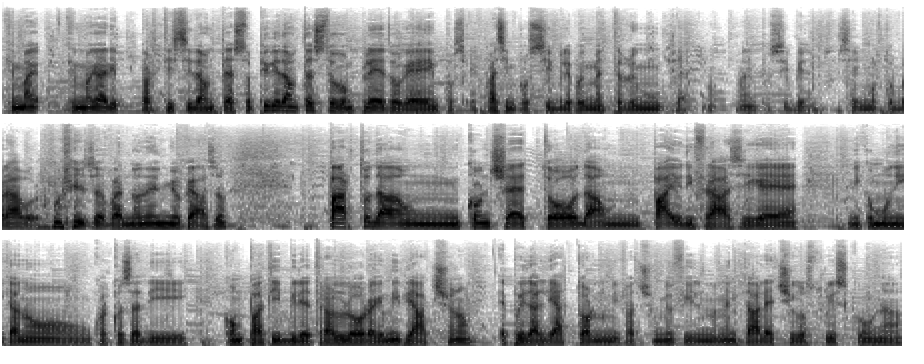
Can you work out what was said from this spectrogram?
che, ma- che magari partissi da un testo, più che da un testo completo, che è, imposs- è quasi impossibile poi metterlo in... Cioè, no, non è impossibile, se sei molto bravo lo riesci a fare, non è il mio caso. Parto da un concetto da un paio di frasi che mi comunicano qualcosa di compatibile tra loro, che mi piacciono, e poi da lì attorno mi faccio il mio film mentale e ci costruisco una...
